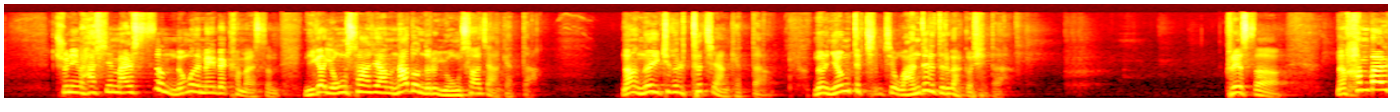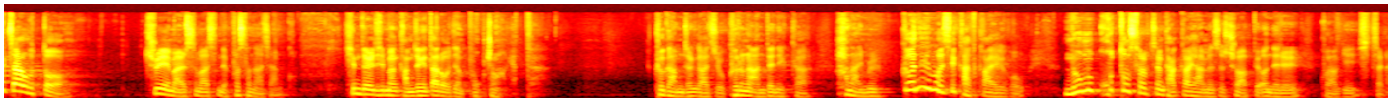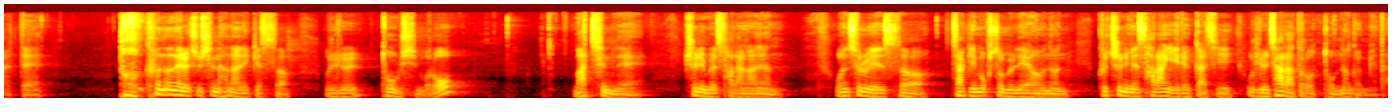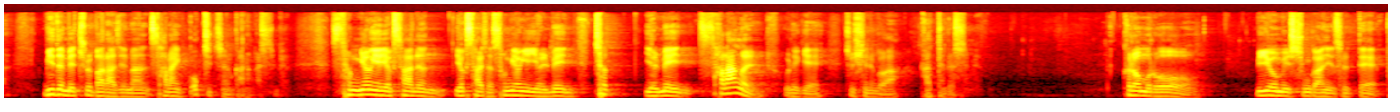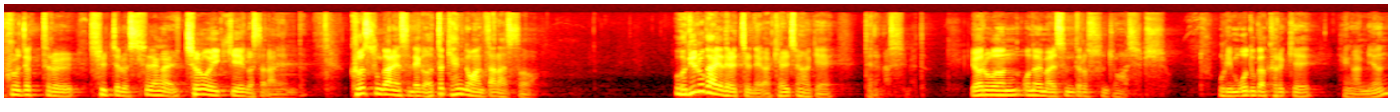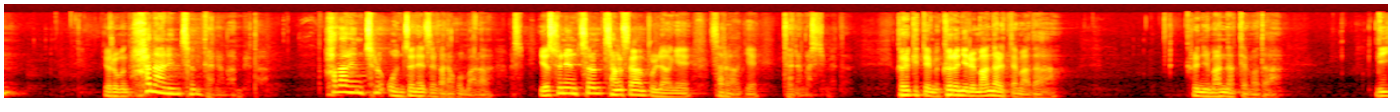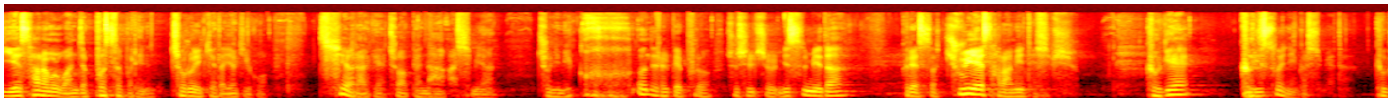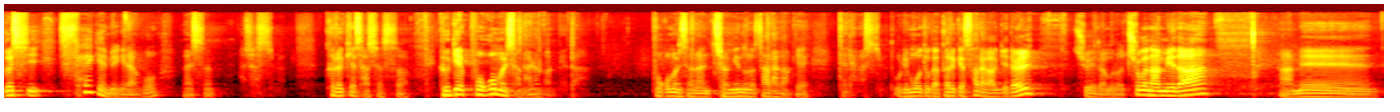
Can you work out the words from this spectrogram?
주님 하신 말씀 너무나 명백한 말씀. 네가 용서하지 않으면 나도 너를 용서하지 않겠다. 나는 너의 기도를 듣지 않겠다. 너는 영적 침체 완전히 들어갈 것이다. 그래서 난 한 발자국도 주의 말씀하신 데 벗어나지 않고 힘들지만 감정이 따라오지만 복종하겠다. 그 감정 가지고 그러나 안 되니까 하나님을 끊임없이 가까이 하고 너무 고통스럽지만 가까이 하면서 주 앞에 은혜를 구하기 시작할 때 더 큰 은혜를 주시는 하나님께서 우리를 도우심으로 마침내 주님을 사랑하는 원수를 위해서 자기 목숨을 내어오는 그 주님의 사랑의 이르까지 우리를 자라도록 돕는 겁니다. 믿음에 출발하지만 사랑이 꼭지점 가는 것입니다. 성령의 역사는 역사에서 성령의 열매인 첫 열매인 사랑을 우리에게 주시는 것과 같은 것입니다. 그러므로 미움의 순간이 있을 때 프로젝트를 실제로 실행할 절호의 기획을 써야 됩니다. 그 순간에서 내가 어떻게 행동하는 따라서 어디로 가야 될지 내가 결정하게 되는 것입니다. 여러분 오늘 말씀대로 순종하십시오. 우리 모두가 그렇게 행하면 여러분 하나님처럼 되는 겁니다. 하나님처럼 온전해져 가라고 말하십니다. 예수님처럼 장성한 분량에 살아가게 되는 것입니다. 그렇기 때문에 그런 일을 만날 때마다 그런 일 만날 때마다 네옛 사람을 완전 벗어버리는 조로의 기회다 여기고 치열하게 주 앞에 나아가시면 주님이 큰 은혜를 베풀어 주실 줄 믿습니다. 그래서 주의 사람이 되십시오. 그게 그리스도인인 것입니다. 그것이 세계명이라고 말씀하셨습니다. 그렇게 사셔서 그게 복음을 전하는 겁니다. 복음을 전하는 정인으로 살아가게 되는 것입니다. 우리 모두가 그렇게 살아가기를 주의 이름으로 축원합니다. 아멘.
